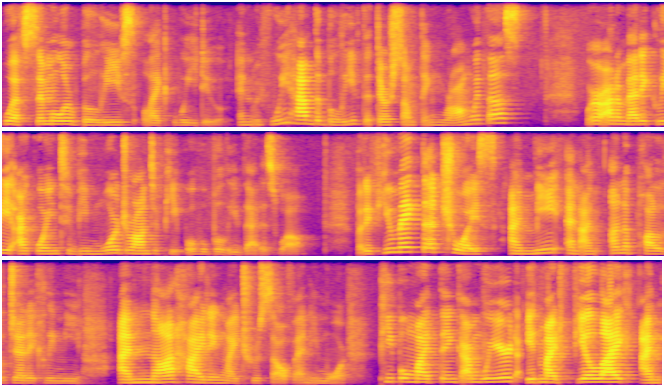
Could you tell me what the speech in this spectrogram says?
who have similar beliefs like we do. And if we have the belief that there's something wrong with us, we're automatically are going to be more drawn to people who believe that as well. But if you make that choice, I'm me and I'm unapologetically me. I'm not hiding my true self anymore. People might think I'm weird. It might feel like I'm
